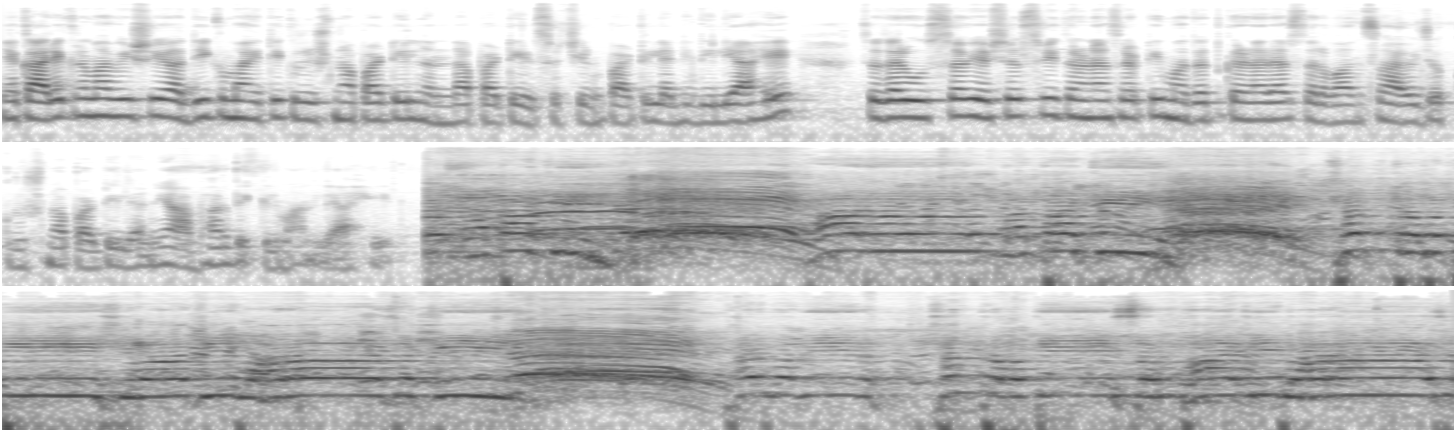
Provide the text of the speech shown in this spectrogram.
या कार्यक्रमाविषयी अधिक माहिती कृष्णा पाटील नंदा पाटील सचिन पाटील यांनी दिली आहे. सदर उत्सव यशस्वी करण्यासाठी मदत करणाऱ्या सर्वांचा आयोजक कृष्णा पाटील यांनी आभार देखील मानले आहेत. छत्रपती शिवाजी महाराज की धर्मवीर छत्रपती संभाजी महाराज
